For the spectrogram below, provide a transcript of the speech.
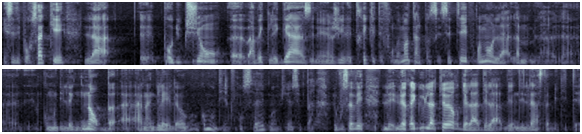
Et c'était pour ça que la euh, production avec les gaz et l'énergie électrique était fondamentale, parce que c'était vraiment la, comment on le knob en anglais, comment on dit en français Je ne sais pas. Mais vous savez, le, régulateur de la, de la, de la stabilité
